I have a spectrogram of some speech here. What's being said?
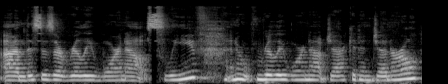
Um, this is a really worn out sleeve and a really worn out jacket in general.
